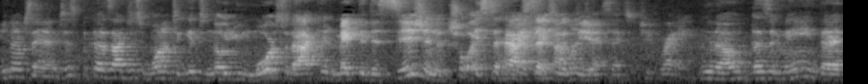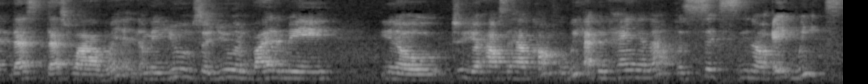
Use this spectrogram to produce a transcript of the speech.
you know what I'm saying? Just because I just wanted to get to know you more so that I could make the decision, the choice to have right. sex if I with you. to have sex with you. Right. You know, doesn't mean that that's that's why I went. I mean, you so you invited me, you know, to your house to have coffee. We had been hanging out for six, you know, eight weeks.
